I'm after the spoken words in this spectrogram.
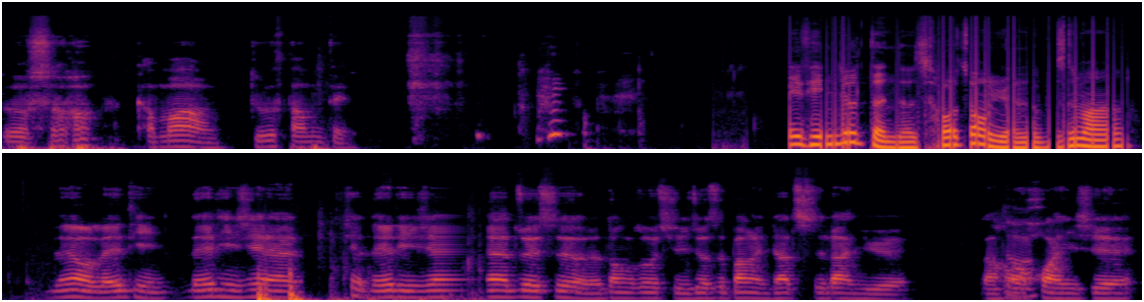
就说 “Come on, do something”。雷霆就等着抽状元了，不是吗？没有雷霆，雷霆现在现雷霆现在最适合的动作其实就是帮人家吃烂约，然后换一些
